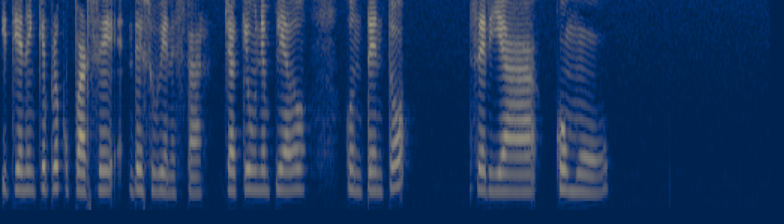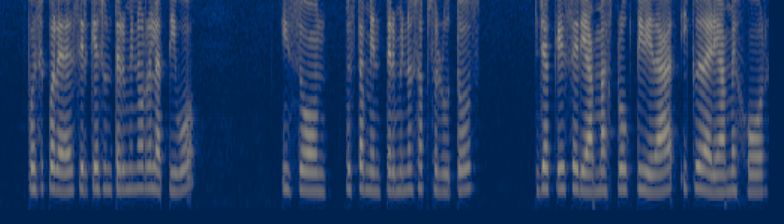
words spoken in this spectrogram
y tienen que preocuparse de su bienestar, ya que un empleado contento sería como pues se podría decir que es un término relativo y son pues también términos absolutos ya que sería más productividad y cuidaría mejor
